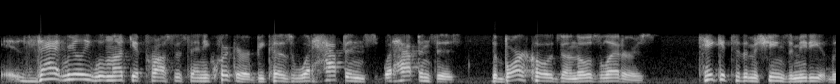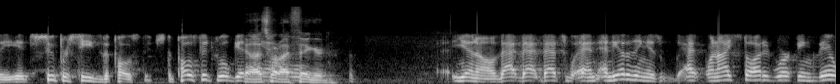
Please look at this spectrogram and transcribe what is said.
that really will not get processed any quicker because what happens what happens is the barcodes on those letters take it to the machines immediately. It supersedes the postage. The postage will get Yeah, that's what I figured. you know that that that's and and the other thing is when I started working there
